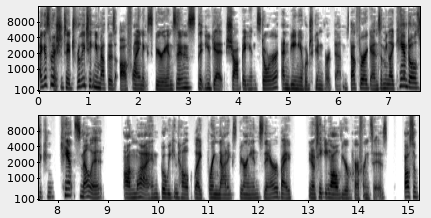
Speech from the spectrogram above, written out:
I guess what I should say, it's really taking about those offline experiences that you get shopping in store and being able to convert them. That's where again, something like candles, you can, can't smell it online, but we can help like bring that experience there by, you know, taking all of your preferences. Also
